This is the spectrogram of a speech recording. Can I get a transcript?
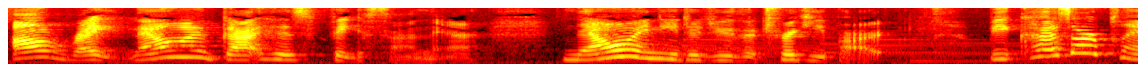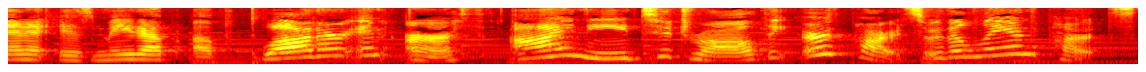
All right, now I've got his face on there. Now I need to do the tricky part. Because our planet is made up of water and earth, I need to draw the earth parts or the land parts.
